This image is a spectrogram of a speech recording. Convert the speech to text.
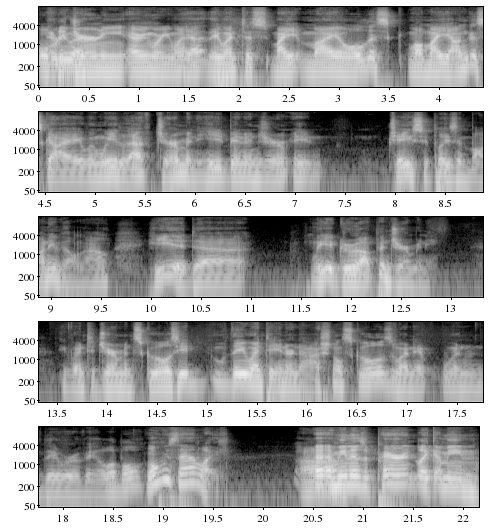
over the journey everywhere you went. Yeah, they went to my my oldest, well, my youngest guy. When we left Germany, he'd been in Germany. Chase, who plays in Bonnyville now, he had uh, we had grew up in Germany. He went to German schools. He they went to international schools when it when they were available. What was that like? Uh, I mean, as a parent, like I mean,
